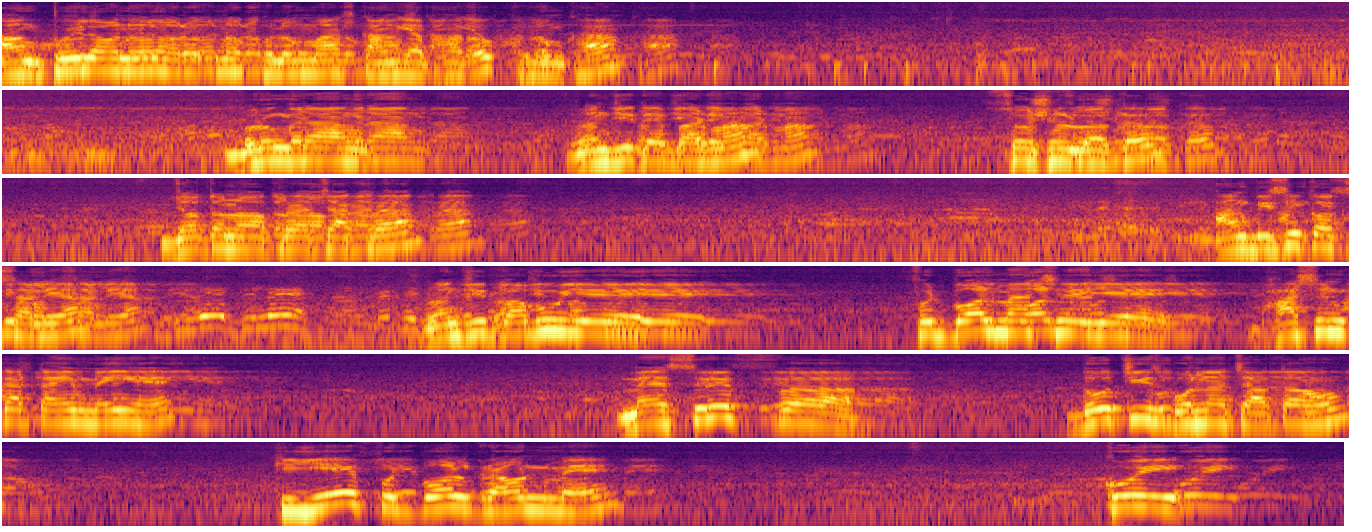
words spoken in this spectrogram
आं पुलोन नरकन खुलुंगमास कांगिया फारुक खुलुंगखा बुरुंगरांग रंजीत बर्मा सोशल वर्कर जतन अकरा चक्रा आं बिसी कक्सालिया रंजीत बाबू ये फुटबॉल मैच है ये भाषण का टाइम नहीं है मैं सिर्फ़ दो चीज़ बोलना चाहता हूँ कि ये फुटबॉल ग्राउंड में कोई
